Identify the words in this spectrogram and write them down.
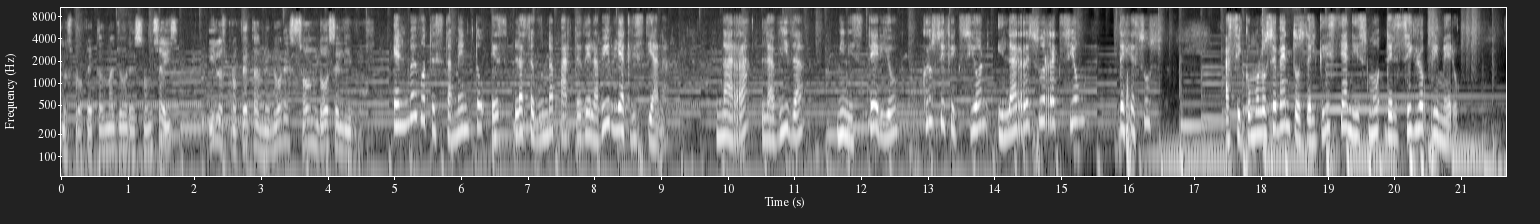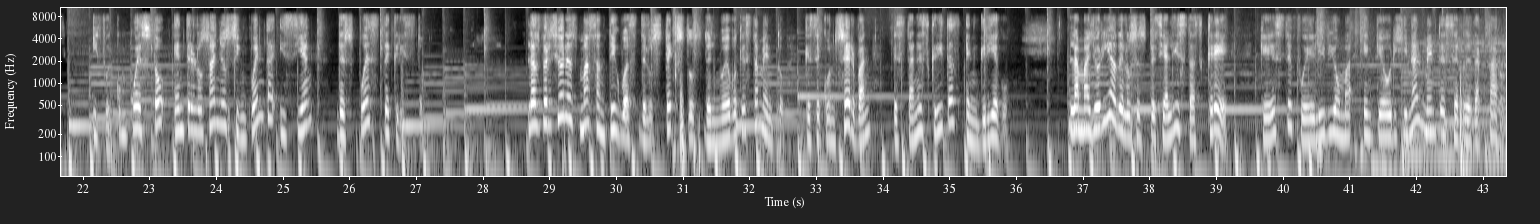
los profetas mayores son seis y los profetas menores son 12 libros. El Nuevo Testamento es la segunda parte de la Biblia cristiana. Narra la vida, ministerio, crucifixión y la resurrección de Jesús, así como los eventos del cristianismo del siglo I, y fue compuesto entre los años 50 y 100 después de Cristo. Las versiones más antiguas de los textos del Nuevo Testamento que se conservan están escritas en griego. La mayoría de los especialistas cree que este fue el idioma en que originalmente se redactaron,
